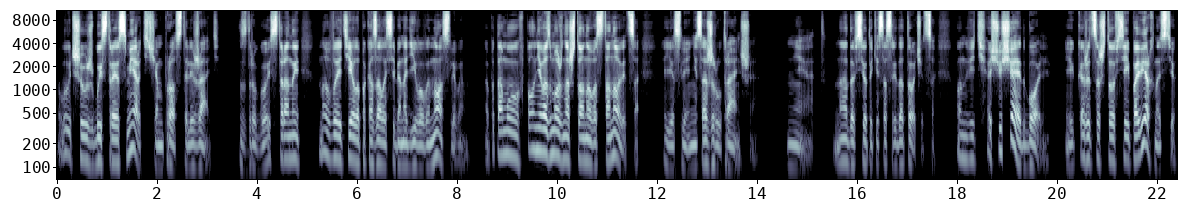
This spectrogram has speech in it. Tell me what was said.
Лучше уж быстрая смерть, чем просто лежать. С другой стороны, новое тело показало себя на диво выносливым, а потому вполне возможно, что оно восстановится, если не сожрут раньше. Нет, надо все-таки сосредоточиться. Он ведь ощущает боль. И кажется, что всей поверхностью,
